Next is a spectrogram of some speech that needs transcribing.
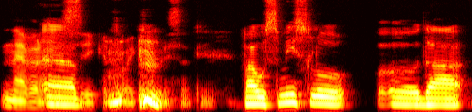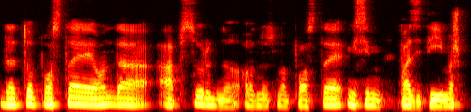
Ne verujem da E, se ikad trojka brisati. Pa u smislu uh, da, da to postaje onda absurdno, odnosno postaje, mislim, pazi, ti imaš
